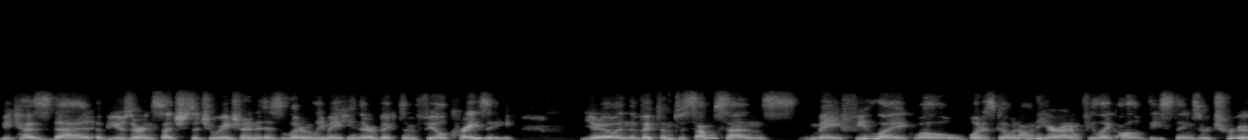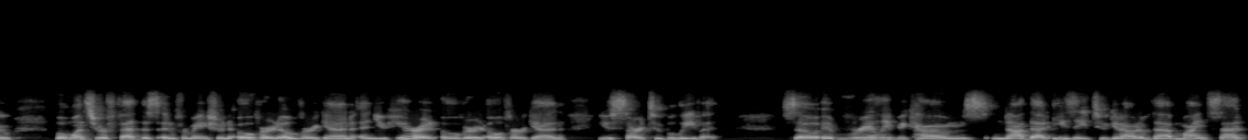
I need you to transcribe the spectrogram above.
because that abuser in such situation is literally making their victim feel crazy. You know and the victim to some sense may feel like well what is going on here? I don't feel like all of these things are true. But once you're fed this information over and over again and you hear it over and over again you start to believe it so it really becomes not that easy to get out of that mindset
